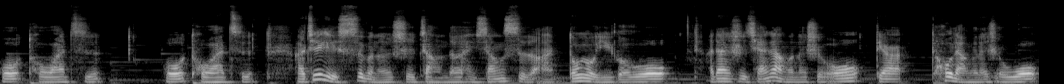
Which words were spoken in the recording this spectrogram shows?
オトワズ，オトワズ啊。这四个呢是长得很相似的啊，都有一个 o 啊，但是前两个呢是 o，第二。 后两个呢是 wo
